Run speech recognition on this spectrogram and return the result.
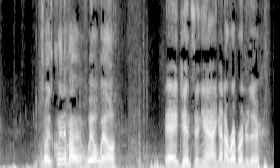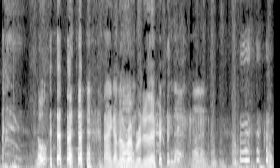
so he's cleaning my wheel well. Hey, Jensen, yeah, I ain't got no rubber under there. Nope. I ain't got no None. rubber under there. Look at that. None.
